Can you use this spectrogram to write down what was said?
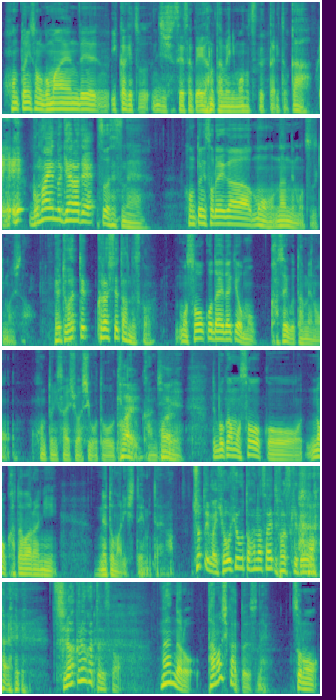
本当にその5万円で1ヶ月自主制作映画のためにもの作ったりとか。え ?5 万円のギャラで？そうですね。本当にそれがもう何年も続きました。え、どうやって暮らしてたんですか？もう倉庫代だけをもう稼ぐための本当に最初は仕事を受けてる感じで。はい。はい、で僕はもう倉庫の傍らに寝泊まりしてみたいな。ちょっと今ひょうひょうと話されてますけど、はい、辛くなかったですか？なんだろう。楽しかったですね。その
